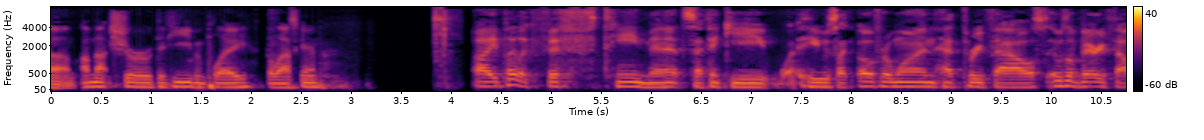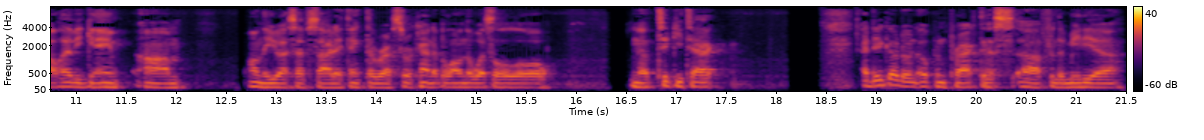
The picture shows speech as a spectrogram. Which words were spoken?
Um, I'm not sure. Did he even play the last game? Uh, he played like 15 minutes. I think he he was like over one, had three fouls. It was a very foul heavy game. Um, on the USF side. I think the refs were kind of blowing the whistle a little, you know, ticky tack. I did go to an open practice uh, for the media.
